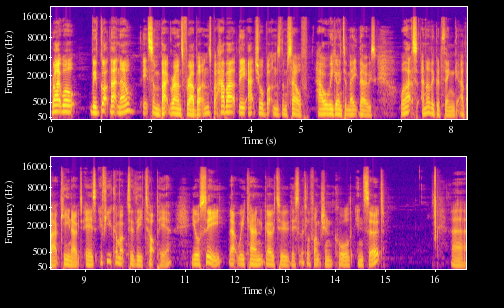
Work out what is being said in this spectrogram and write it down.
Right, well, we've got that now. It's some backgrounds for our buttons, but how about the actual buttons themselves? How are we going to make those? Well, that's another good thing about Keynote is if you come up to the top here, you'll see that we can go to this little function called insert. Uh,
